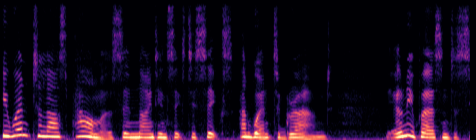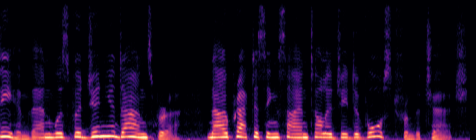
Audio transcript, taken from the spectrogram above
he went to Las Palmas in 1966 and went to ground. The only person to see him then was Virginia Downsborough, now practicing Scientology divorced from the church.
